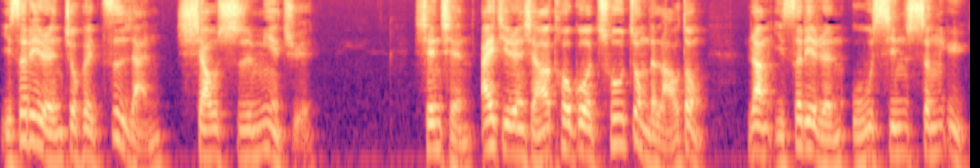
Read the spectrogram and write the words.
以色列人就会自然消失灭绝。先前埃及人想要透过出众的劳动，让以色列人无心生育，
